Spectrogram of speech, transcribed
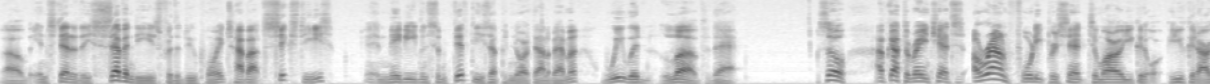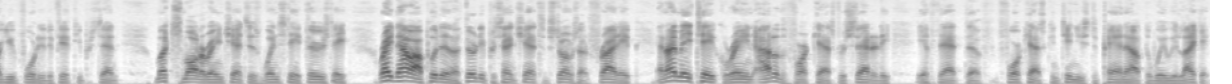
Uh, instead of the 70s for the dew points, how about 60s and maybe even some 50s up in North Alabama? We would love that. So I've got the rain chances around 40% tomorrow. You could you could argue 40 to 50%. Much smaller rain chances Wednesday, Thursday. Right now, I'll put in a 30% chance of storms on Friday, and I may take rain out of the forecast for Saturday if that uh, forecast continues to pan out the way we like it.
